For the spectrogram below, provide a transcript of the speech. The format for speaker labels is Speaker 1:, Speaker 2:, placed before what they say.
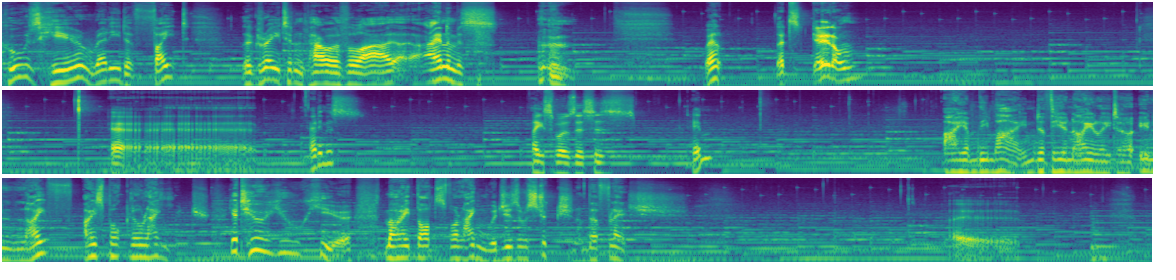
Speaker 1: who's here ready to fight the great and powerful Animus? well, let's get it on. Uh, Animus? I suppose this is him? I am the mind of the Annihilator. In life, I spoke no language. Yet here you hear, my thoughts for language is a restriction of the flesh.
